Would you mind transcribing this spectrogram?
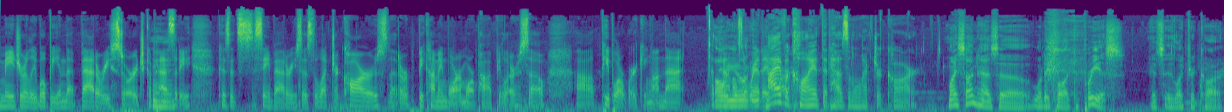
majorly will be in that battery storage capacity because it's the same batteries as electric cars that are becoming more and more popular. So uh, people are working on that. The Oh, you know, are where you they I have are. a client that has an electric car. My son has a what do they call it? The Prius. It's an electric car.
